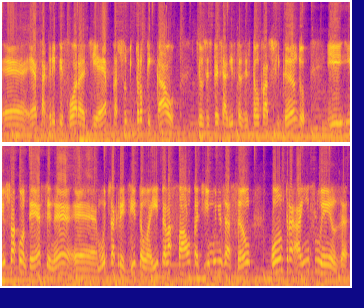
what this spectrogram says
é essa gripe fora de época subtropical que os especialistas estão classificando. E isso acontece, né, é, muitos acreditam aí pela falta de imunização contra a influenza.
